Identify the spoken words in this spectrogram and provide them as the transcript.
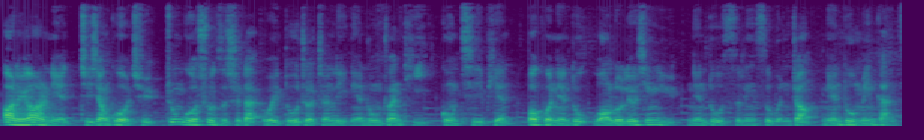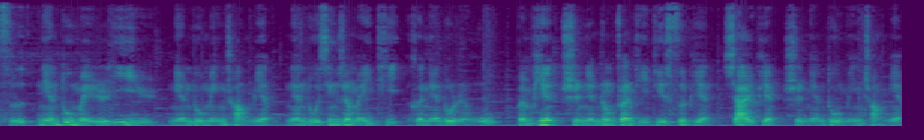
二零二二年即将过去，中国数字时代为读者整理年终专题，共七篇，包括年度网络流行语、年度四零四文章、年度敏感词、年度每日一语、年度名场面、年度新生媒体和年度人物。本篇是年终专题第四篇，下一篇是年度名场面。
